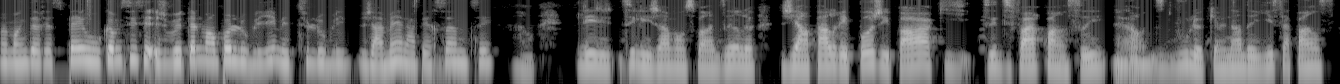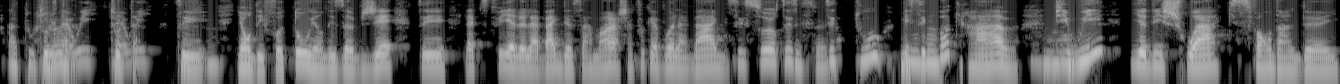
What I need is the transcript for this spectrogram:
un manque de respect ou comme si c'est je veux tellement pas l'oublier mais tu l'oublies jamais la personne tu sais. Non. Les tu sais les gens vont souvent dire là j'y en parlerai pas j'ai peur qui tu sais d'y faire penser. Mm-hmm. alors dites-vous là qu'un endeuillé ça pense à tout, tout le temps. Ben oui tout le ben temps ils ont des photos, ils ont des objets. sais, la petite fille, elle a la bague de sa mère. Chaque fois qu'elle voit la bague, c'est sûr, c'est tout. Mais c'est mm-hmm. pas grave. Puis mm-hmm. oui, il y a des choix qui se font dans le deuil.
